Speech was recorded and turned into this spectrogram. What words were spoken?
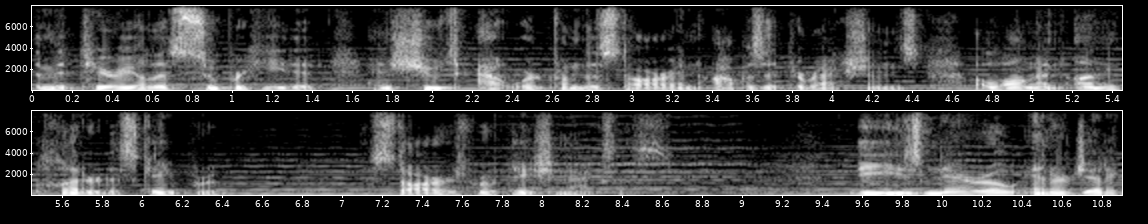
The material is superheated and shoots outward from the star in opposite directions along an uncluttered escape route, the star's rotation axis. These narrow, energetic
